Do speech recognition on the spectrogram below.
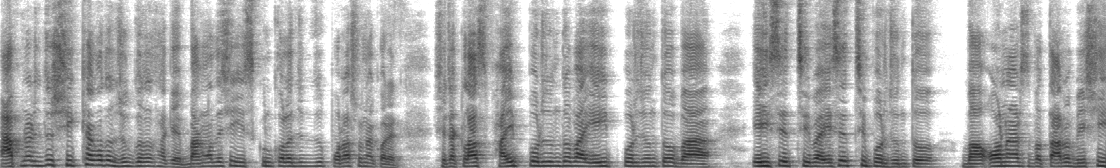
আপনার যদি শিক্ষাগত যোগ্যতা থাকে, বাংলাদেশে স্কুল, কলেজে যদি পড়াশোনা করেন, সেটা ক্লাস ফাইভ পর্যন্ত বা এইট পর্যন্ত বা এইচএসসি বা এসএসসি পর্যন্ত বা অনার্স বা তারও বেশি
